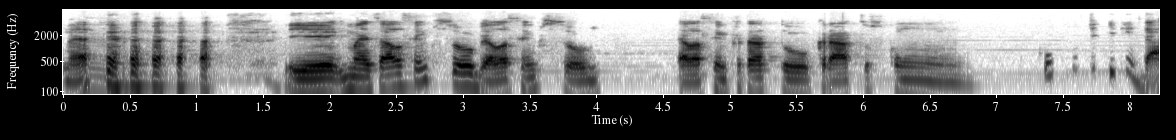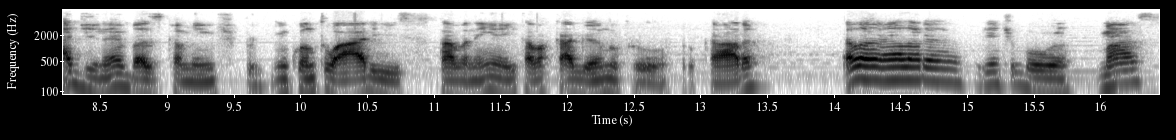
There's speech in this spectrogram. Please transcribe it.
né? e, mas ela sempre soube, ela sempre soube. Ela sempre tratou o Kratos com, com dignidade, né, basicamente. Enquanto o Ares estava nem aí, tava cagando pro, pro cara. Ela, ela era gente boa, mas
